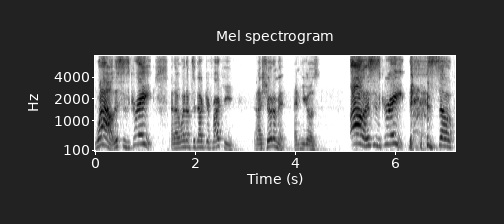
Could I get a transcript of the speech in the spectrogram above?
wow, this is great. And I went up to Dr. Farke and I showed him it, and he goes, wow, this is great. so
